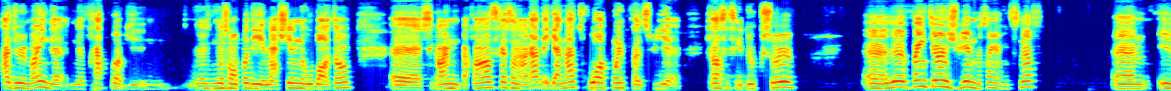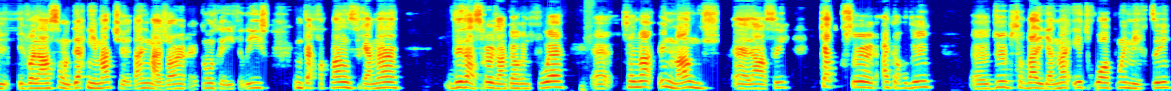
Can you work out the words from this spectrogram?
à deux mains, ne, frappent pas bien, ne, sont pas des machines au bâton. c'est quand même une performance très honorable. Également, trois points produits grâce à ces deux coups sûrs. Euh, le 21 juillet 1999, euh, il, va lancer son dernier match dans les majeurs contre les Phillies. Une performance vraiment désastreuse encore une fois. Euh, seulement une manche euh, lancée, quatre coups sûrs accordés, deux sur balle également et trois points mérités.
